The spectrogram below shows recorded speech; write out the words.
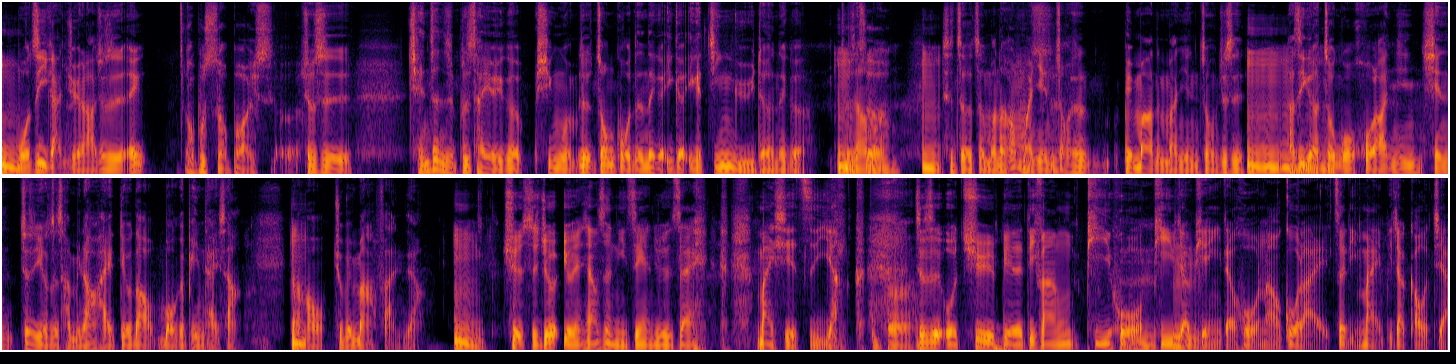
嗯我自己感觉啦，就是哎、我不熟，不好意思。就是前阵子不是才有一个新闻，就是中国的那个一个一个金鱼的那个，你知道吗？嗯是泽泽吗？那好像蛮严重，好像被骂的蛮严重，就是嗯嗯嗯它是一个中国货，然后已经现就是有这产品，然后还丢到某个平台上，然后就被骂翻这样。嗯，确实就有点像是你之前就是在 卖鞋子一样，嗯，就是我去别的地方批货，批比较便宜的货，然后过来这里卖比较高价，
